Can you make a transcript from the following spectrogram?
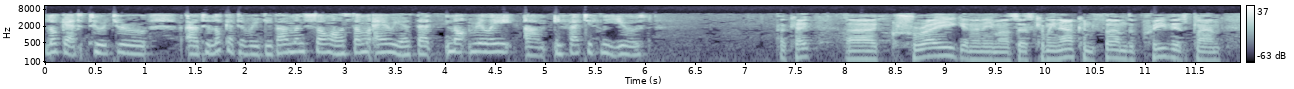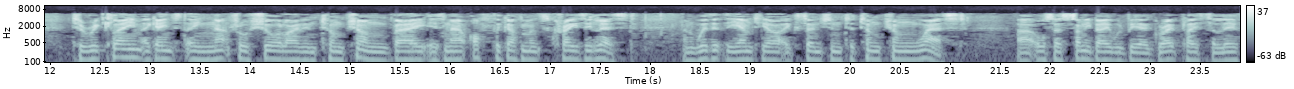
look at to to to look at the redevelopment zone on some areas that not really um, effectively used. Okay. Uh, Craig in an email says, can we now confirm the previous plan to reclaim against a natural shoreline in Tung Chung Bay is now off the government's crazy list, and with it the MTR extension to Tung Chung West? Uh, also, Sunny Bay would be a great place to live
